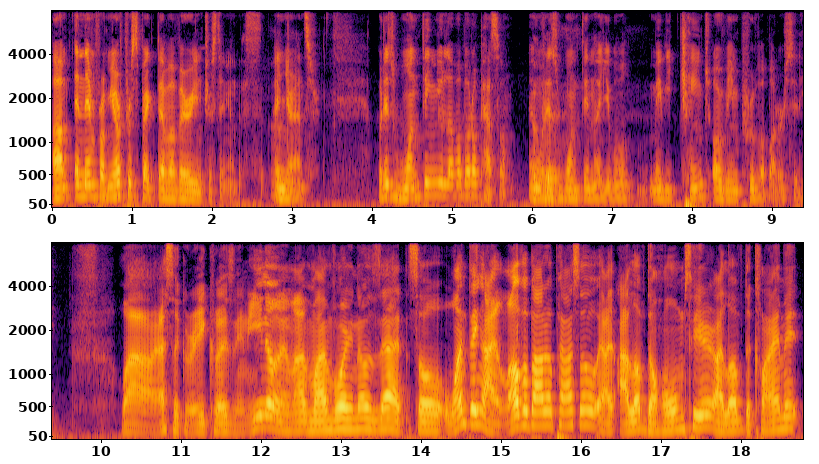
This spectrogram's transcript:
Um, and then from your perspective, I'm very interested in this and okay. your answer. What is one thing you love about El Paso, and okay. what is one thing that you will maybe change or improve about our city? Wow, that's a great question. You know, my, my boy knows that. So, one thing I love about El Paso, I, I love the homes here. I love the climate.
